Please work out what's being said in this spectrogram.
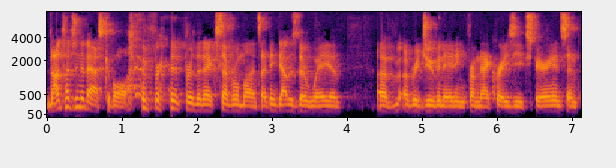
not touching the basketball for for the next several months. I think that was their way of of, of rejuvenating from that crazy experience. And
